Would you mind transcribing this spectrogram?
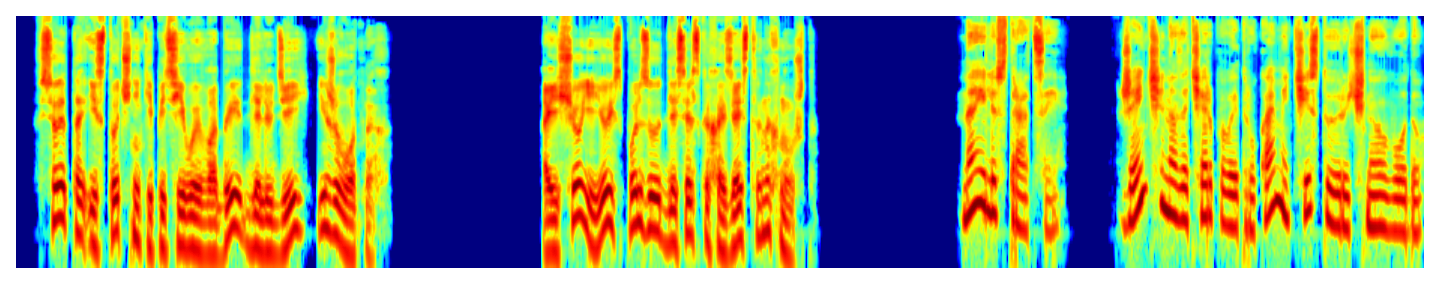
— все это источники питьевой воды для людей и животных. А еще ее используют для сельскохозяйственных нужд. На иллюстрации. Женщина зачерпывает руками чистую речную воду.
